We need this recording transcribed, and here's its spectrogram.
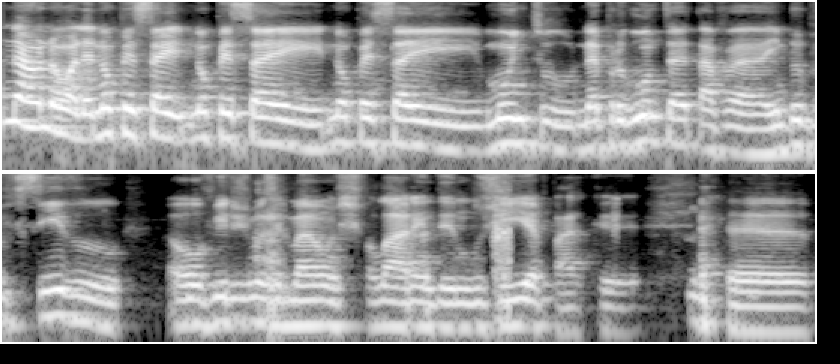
não, não, olha, não pensei, não pensei, não pensei muito na pergunta, estava embebecido a ouvir os meus irmãos falarem de enologia, pá, que, uh,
